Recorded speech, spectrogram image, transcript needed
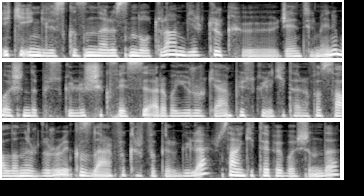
iki İngiliz kızının arasında oturan bir Türk centilmeni başında püsküllü şık fesi araba yürürken püskül iki tarafa sallanır durur ve kızlar fıkır fıkır güler sanki tepe başında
